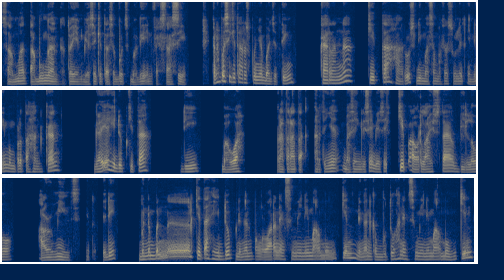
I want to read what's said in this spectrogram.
sama tabungan atau yang biasa kita sebut sebagai investasi. Kenapa sih kita harus punya budgeting? Karena kita harus di masa-masa sulit ini mempertahankan gaya hidup kita di bawah rata-rata. Artinya bahasa Inggrisnya biasanya keep our lifestyle below our means gitu. Jadi bener-bener kita hidup dengan pengeluaran yang seminimal mungkin, dengan kebutuhan yang seminimal mungkin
